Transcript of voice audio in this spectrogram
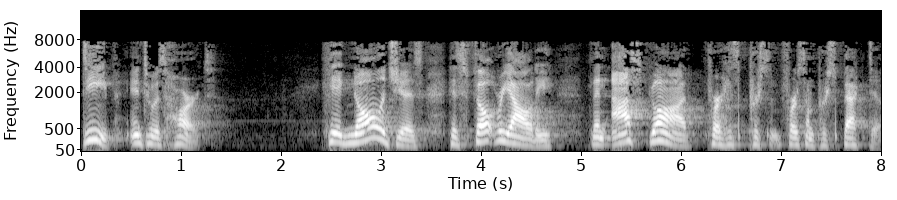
deep into his heart. He acknowledges his felt reality then ask God for, his, for some perspective.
